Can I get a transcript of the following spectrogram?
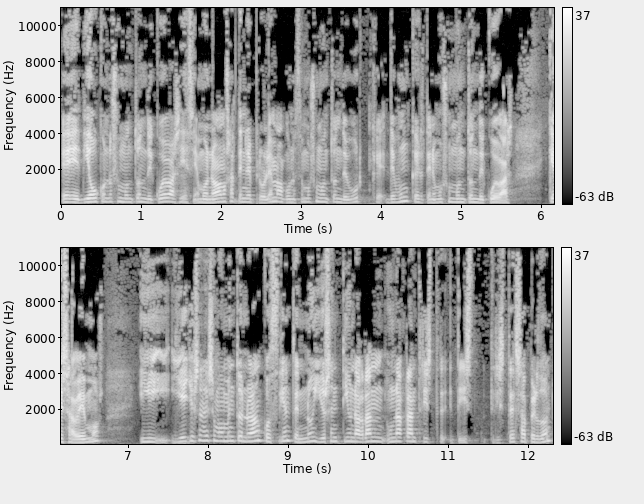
Eh, Diego conoce un montón de cuevas y decíamos, no vamos a tener problema, conocemos un montón de, de búnker, tenemos un montón de cuevas que sabemos. Y, y, ellos en ese momento no eran conscientes, ¿no? Y yo sentí una gran, una gran tristeza, perdón,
